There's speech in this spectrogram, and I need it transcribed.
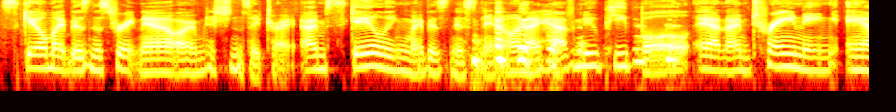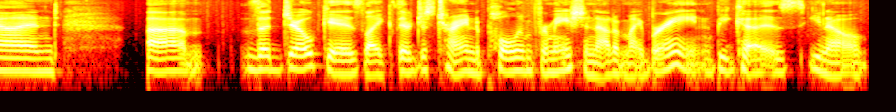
scale my business right now. Or I shouldn't say try. I'm scaling my business now, and I have new people, and I'm training. And um, the joke is like they're just trying to pull information out of my brain because you know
